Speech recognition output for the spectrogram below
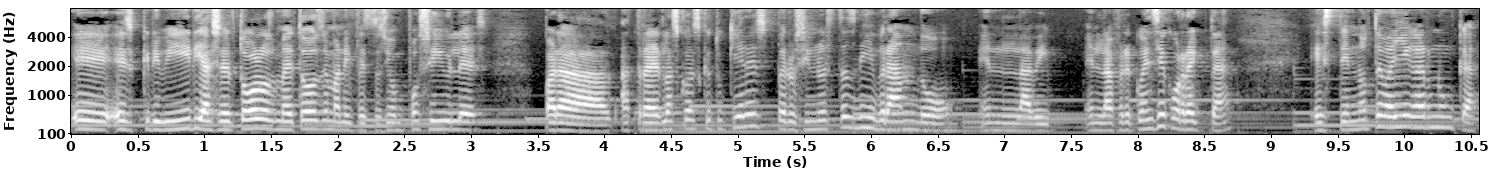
eh, escribir y hacer todos los métodos de manifestación posibles para atraer las cosas que tú quieres, pero si no estás vibrando en la, en la frecuencia correcta, este, no te va a llegar nunca.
